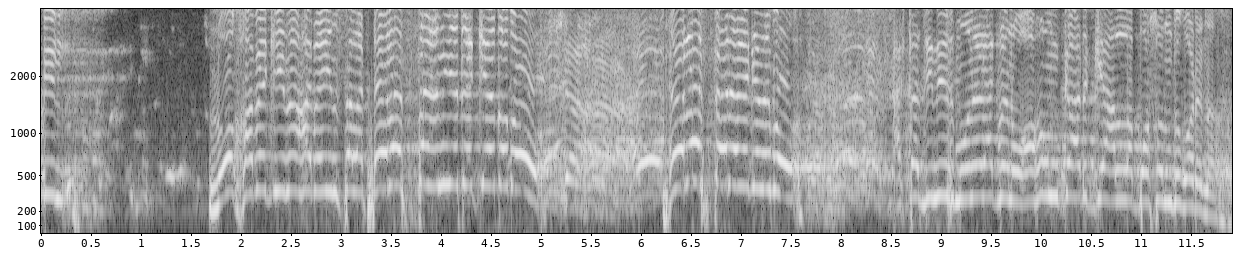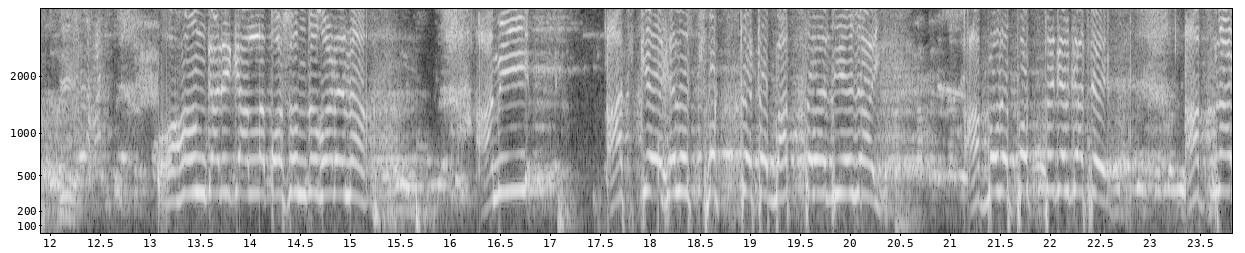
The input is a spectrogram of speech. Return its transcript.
বিল লোক হবে কি না হবে, ইনশাল্লাহ ফেরস্তা নিয়ে দেখিয়ে দেবো। ফেরস্তা রেখে দেবো। একটা জিনিস মনে রাখবেন, অহংকারকে আল্লাহ পছন্দ করে না। অহংকারীকে আল্লাহ পছন্দ করে না। আমি আজকে এখানে ছোট্ট একটা বার্তা দিয়ে যাই। আপনাদের প্রত্যেকের কাছে আপনার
